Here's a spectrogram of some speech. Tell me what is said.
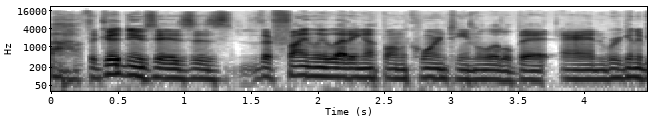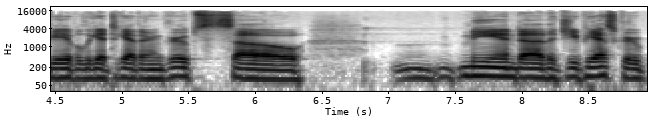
oh, the good news is, is they're finally letting up on quarantine a little bit, and we're going to be able to get together in groups. So, me and uh, the GPS group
